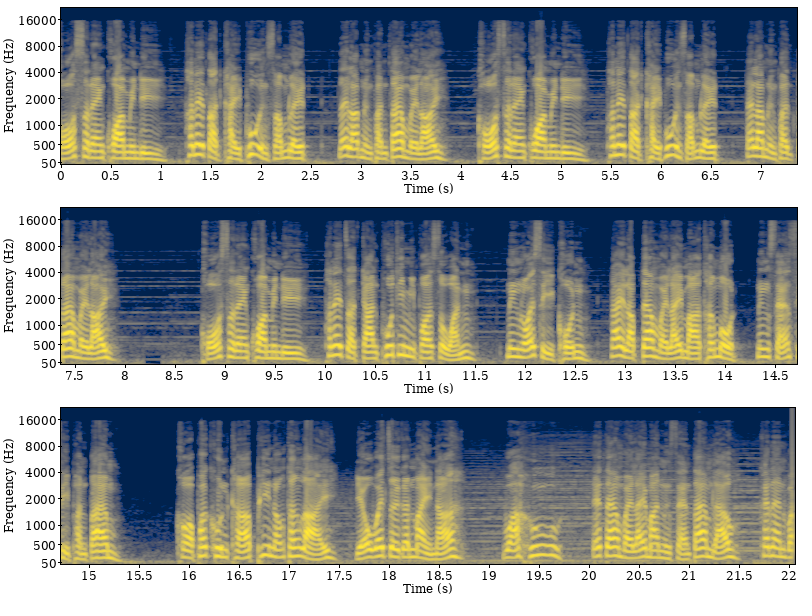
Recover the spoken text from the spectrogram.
ขอแสดงความยินดี ท่านได้ตัดไข่ผู้อื่นสำเร็จ ได้รับ 1,000 แต้มไวไลท์ขอแสดงความยินดี ท่านได้ตัดไข่ผู้อื่นสำเร็จ ได้รับ 1,000 แต้มไวไลท์ขอแสดงความยินดี ท่านได้จัดการผู้ที่มีพรสวรรค์ 104 คน ได้รับแต้มไวไลท์มาทั้งหมด 1,400,000 แต้ม ขอบพระคุณครับพี่น้องทั้งหลาย เดี๋ยวไว้เจอกันใหม่นะ ว้าฮูได้แต้มไวไลท์มา 100,000 แต้มแล้ว คะแนนไว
